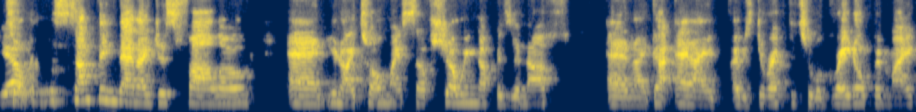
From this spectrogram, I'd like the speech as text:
Yeah. So it was something that I just followed. And, you know, I told myself showing up is enough. And I got, and I, I was directed to a great open mic,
